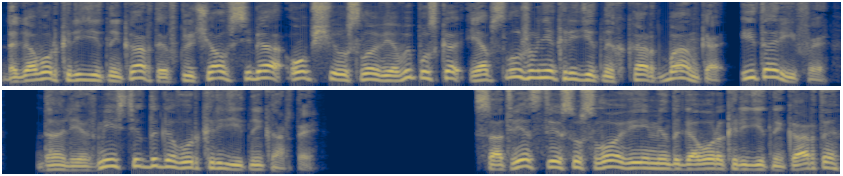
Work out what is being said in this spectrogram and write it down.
договор кредитной карты включал в себя общие условия выпуска и обслуживания кредитных карт банка и тарифы, далее вместе договор кредитной карты. В соответствии с условиями договора кредитной карты,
